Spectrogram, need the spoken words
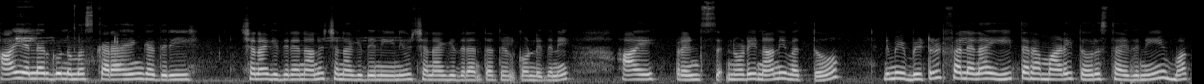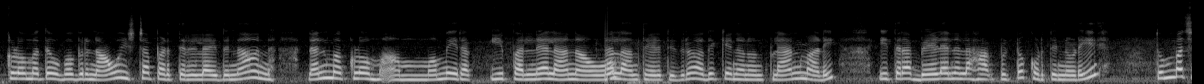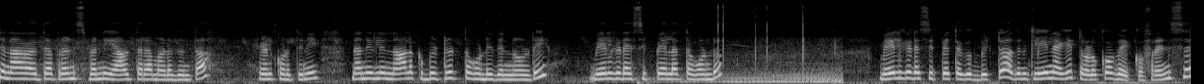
Hi ಎಲ್ಲರಿಗೂ ನಮಸ್ಕಾರ. ಹೆಂಗದಿರಿ? ಚೆನ್ನಾಗಿದ್ದೀರಾ? ನಾನು ಚೆನ್ನಾಗಿದ್ದೀನಿ. ನೀವು ಚೆನ್ನಾಗಿದ್ದೀರಾ ಅಂತ ತಿಳ್ಕೊಂಡಿದ್ದೀನಿ. ಹಾಯ್ ಫ್ರೆಂಡ್ಸ್, ನೋಡಿ ನಾನಿವತ್ತು ನಿಮಗೆ ಬಿಟ್ರೂಟ್ ಫಲೆನ ಈ ಥರ ಮಾಡಿ ತೋರಿಸ್ತಾ ಇದ್ದೀನಿ. ಮಕ್ಕಳು ಮತ್ತು ಒಬ್ಬೊಬ್ಬರು ನಾವು ಇಷ್ಟಪಡ್ತಿರಲಿಲ್ಲ ಇದನ್ನು. ನನ್ನ ಮಕ್ಕಳು ಮಮ್ಮಿ ರಕ್ ಈ ಪಲ್ಯನ ನಾವು ಅಲ್ಲ ಅಂತ ಹೇಳ್ತಿದ್ರು. ಅದಕ್ಕೆ ನಾನೊಂದು ಪ್ಲ್ಯಾನ್ ಮಾಡಿ ಈ ಥರ ಬೇಳೆನೆಲ್ಲ ಹಾಕಿಬಿಟ್ಟು ಕೊಡ್ತೀನಿ ನೋಡಿ. ತುಂಬ ಚೆನ್ನಾಗುತ್ತೆ ಫ್ರೆಂಡ್ಸ್. ಬನ್ನಿ ಯಾವ ಥರ ಮಾಡೋದು ಅಂತ ಹೇಳ್ಕೊಡ್ತೀನಿ. ನಾನಿಲ್ಲಿ ನಾಲ್ಕು ಬಿಟ್ರೂಟ್ ತೊಗೊಂಡಿದ್ದೀನಿ ನೋಡಿ. ಮೇಲ್ಗಡೆ ಸಿಪ್ಪೆ ಎಲ್ಲ ತೊಗೊಂಡು ಮೇಲ್ಗಡೆ ಸಿಪ್ಪೆ ತೆಗೆದುಬಿಟ್ಟು ಅದನ್ನು ಕ್ಲೀನಾಗಿ ತೊಳ್ಕೊಬೇಕು ಫ್ರೆಂಡ್ಸ್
